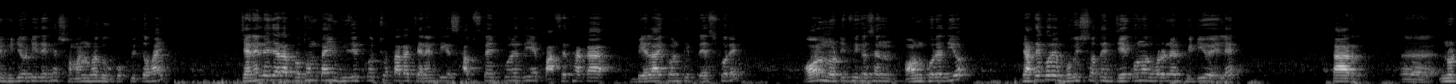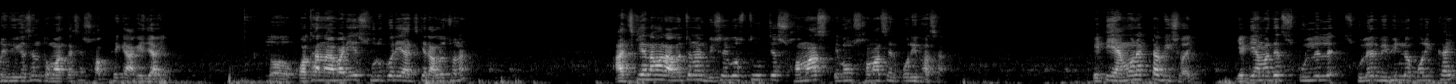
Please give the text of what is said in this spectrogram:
এই ভিডিওটি দেখে সমানভাবে উপকৃত হয়। চ্যানেলে যারা প্রথম টাইম ভিজিট করছ, তারা চ্যানেলটিকে সাবস্ক্রাইব করে দিয়ে পাশে থাকা বেল আইকনটি প্রেস করে অল নোটিফিকেশন অন করে দিও, যাতে করে ভবিষ্যতে যে কোনো ধরনের ভিডিও এলে তার নোটিফিকেশন তোমার কাছে সব থেকে আগে যায়। তো কথা না বাড়িয়ে শুরু করি আজকের আলোচনা। আজকের আমার আলোচনার বিষয়বস্তু হচ্ছে সমাজ এবং সমাজের পরিভাষা। এটি এমন একটা বিষয়, যেটি আমাদের স্কুলের স্কুলের বিভিন্ন পরীক্ষায়,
